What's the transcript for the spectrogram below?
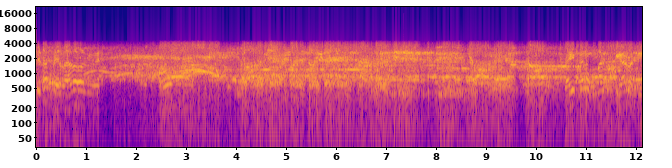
Está perrado, güey. Ahí el perro fumar un cigarro aquí.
